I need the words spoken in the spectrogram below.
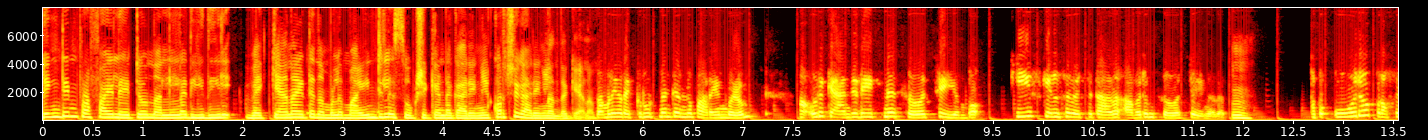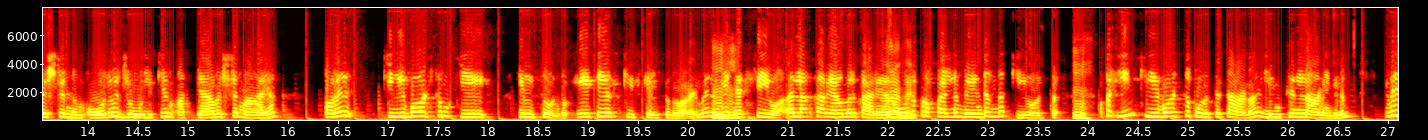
ലിങ്ക്ഡിൻ പ്രൊഫൈൽ ഏറ്റവും നല്ല രീതിയിൽ വെക്കാനായിട്ട് നമ്മൾ മൈൻഡിൽ സൂക്ഷിക്കേണ്ട കാര്യങ്ങൾ കുറച്ച് കാര്യങ്ങൾ എന്തൊക്കെയാണ്? നമ്മൾ ഈ റിക്രൂട്ട്മെന്റ് എന്ന് പറയുമ്പോഴും ഒരു കാൻഡിഡേറ്റിനെ സെർച്ച് ചെയ്യുമ്പോൾ കീ സ്കിൽസ് വെച്ചിട്ടാണ് അവരും സെർച്ച് ചെയ്യുന്നത്. അപ്പൊ ഓരോ പ്രൊഫഷനും ഓരോ ജോലിക്കും അത്യാവശ്യമായ കുറെ കീവേഡ്സും കീ സ്കിൽസും ഉണ്ട്. A T S key skills എന്ന് പറയുമ്പോൾ അല്ലെങ്കിൽ ഉം. എസ് സി ഒ എല്ലാവർക്കും അറിയാവുന്ന ഒരു കാര്യമാണ്. ഒരു പ്രൊഫൈലിനും വേണ്ടുന്ന കീവേഡ്സ്. അപ്പൊ ഈ കീവേഡ്സ് കൊടുത്തിട്ടാണ് ലിങ്ക്ഡിനിലാണെങ്കിലും ഇവർ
